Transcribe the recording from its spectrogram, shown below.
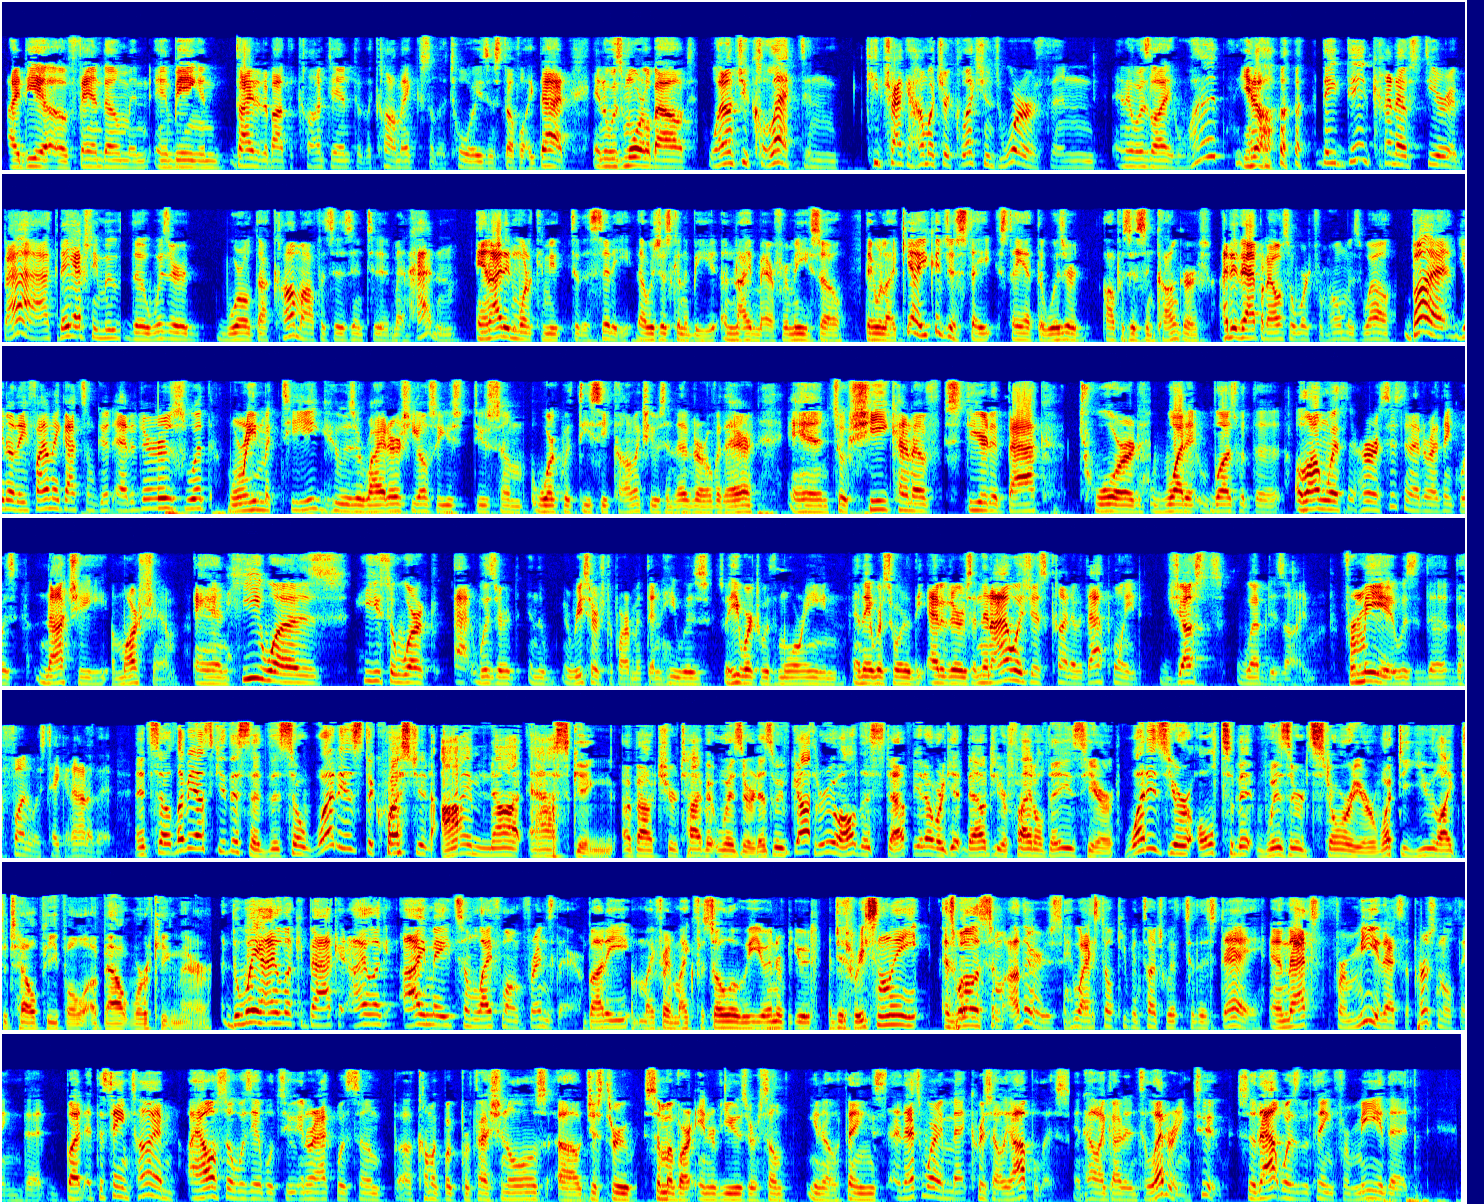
idea of fandom and, and being excited about the content and the comics and the toys and stuff like that. And it was more about why don't you collect and keep track of how much your collection's worth and and it was like what? You know? They did kind of steer it back. They actually moved the wizardworld.com offices into manhattan and i didn't want to commute to the city. That was just going to be a nightmare for me. So they were like yeah you could just stay stay at the wizard offices in congers. I did that but i also worked from home as well. But you know they finally got some good editors with maureen mctigue who is a writer. She also used to do some work with dc comics. She was an editor over there. And so she kind of of steered it back toward what it was with the along with her assistant editor I think was Nachie Marsham. And he was he used to work at Wizard in the research department. Then he was so he worked with Maureen and they were sort of the editors. And then I was just kind of at that point just web design for me, it was the the fun was taken out of it. And so let me ask you this then. So what is the question I'm not asking about your time at Wizard? As we've got through all this stuff, you know, we're getting down to your final days here. What is your ultimate Wizard story or what do you like to tell people about working there? The way I look back, I look I made some lifelong friends there. Buddy, my friend Mike Fasolo, who you interviewed just recently, as well as some others who I still keep in touch with to this day. And that's for me, that's the personal thing that, but at the same time, I also was able to interact with some uh, comic book professionals, uh, just through some of our interviews or some, you know, things. And that's where I met Chris Eliopoulos and how I got into lettering too. So that was the thing for me that,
